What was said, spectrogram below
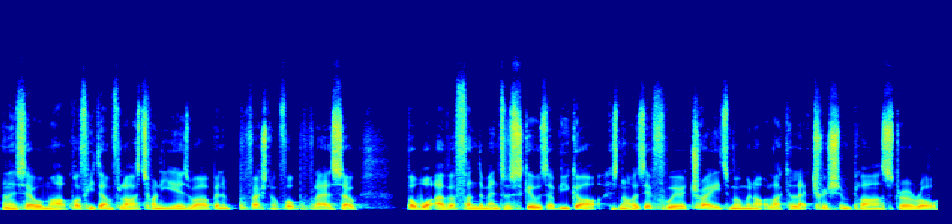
and they say, "Well, Marc, what have you done for the last 20 years?" Well, I've been a professional football player, so but what other fundamental skills have you got? It's not as if we're a tradesman. We're not like electrician, plasterer, or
